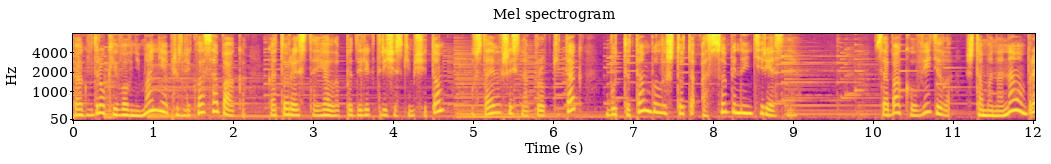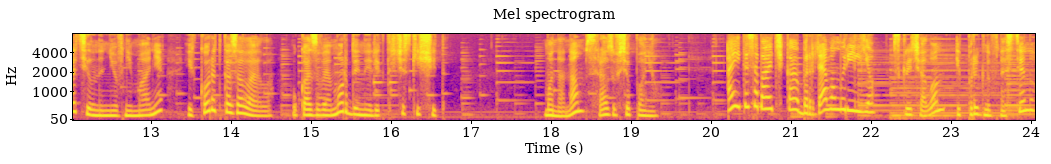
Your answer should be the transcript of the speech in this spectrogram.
как вдруг его внимание привлекла собака, которая стояла под электрическим щитом, уставившись на пробки так, будто там было что-то особенно интересное. Собака увидела, что Мананам обратил на нее внимание и коротко залаяла, указывая мордой на электрический щит. Мананам сразу все понял. «Ай ты собачка, браво, Мурильо!» – вскричал он и, прыгнув на стену,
